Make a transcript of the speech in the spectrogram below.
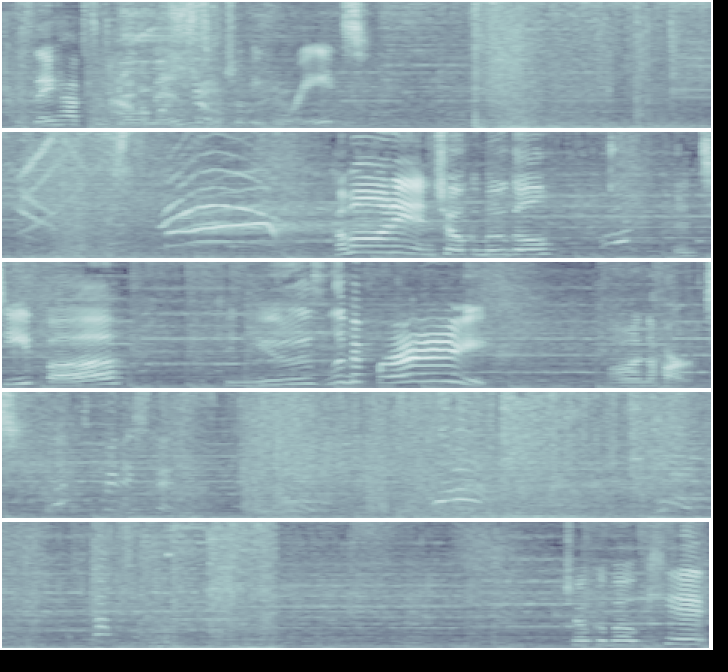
Because they have some elements, which will be great. Come on in, Chokamoogle. And Tifa can use Limit Break on the heart. Chocobo Kick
